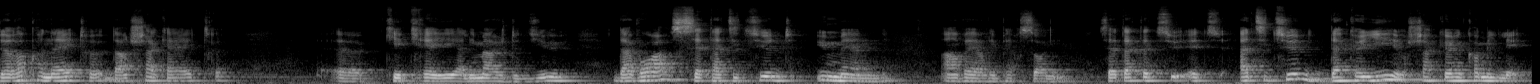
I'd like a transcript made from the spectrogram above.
de reconnaître dans chaque être euh, qui est créé à l'image de Dieu, d'avoir cette attitude humaine envers les personnes, cette attitude d'accueillir chacun comme il est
